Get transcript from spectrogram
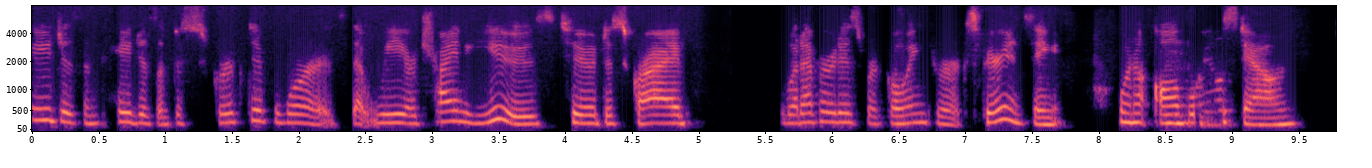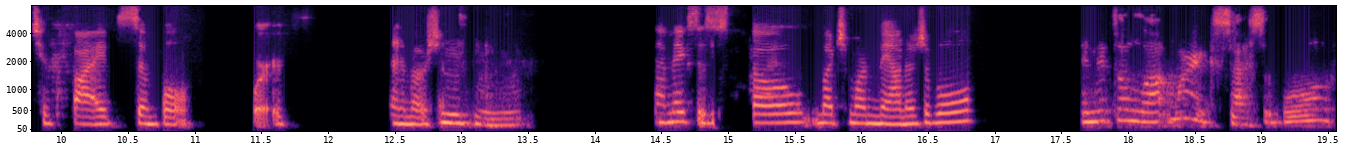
pages and pages of descriptive words that we are trying to use to describe whatever it is we're going through or experiencing when it all mm-hmm. boils down to five simple words and emotions. Mm-hmm. That makes it so much more manageable. And it's a lot more accessible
